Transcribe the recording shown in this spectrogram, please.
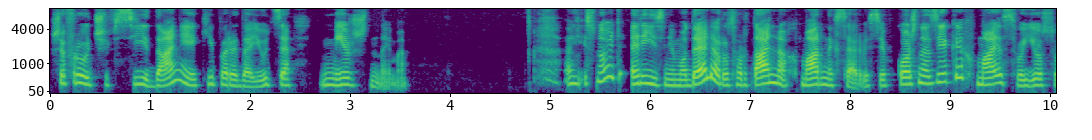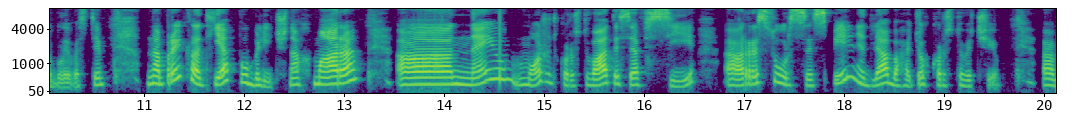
шифруючи всі дані, які передаються між ними. Е, існують різні моделі розгортання хмарних сервісів, кожна з яких має свої особливості. Наприклад, є публічна хмара, нею можуть користуватися всі ресурси спільні для багатьох користувачів. Е,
